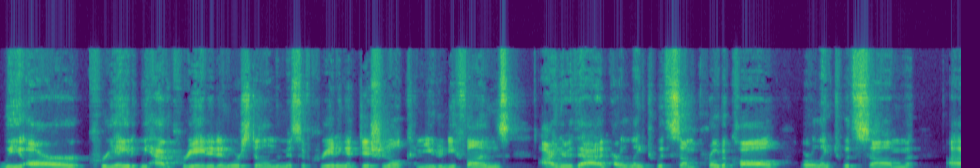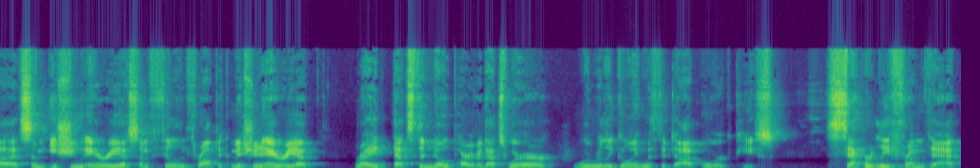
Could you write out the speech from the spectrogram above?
We are create we have created and we're still in the midst of creating additional community funds, either that are linked with some protocol or linked with some uh, some issue area, some philanthropic mission area, right? That's the no part of it. That's where we're really going with the .org piece. Separately from that,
